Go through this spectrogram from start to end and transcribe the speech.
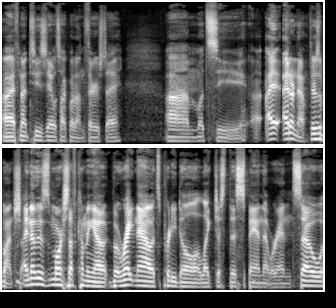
Uh, if not Tuesday, we'll talk about it on Thursday. Um, let's see. Uh, I I don't know. There's a bunch. I know there's more stuff coming out, but right now it's pretty dull. Like just this span that we're in. So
